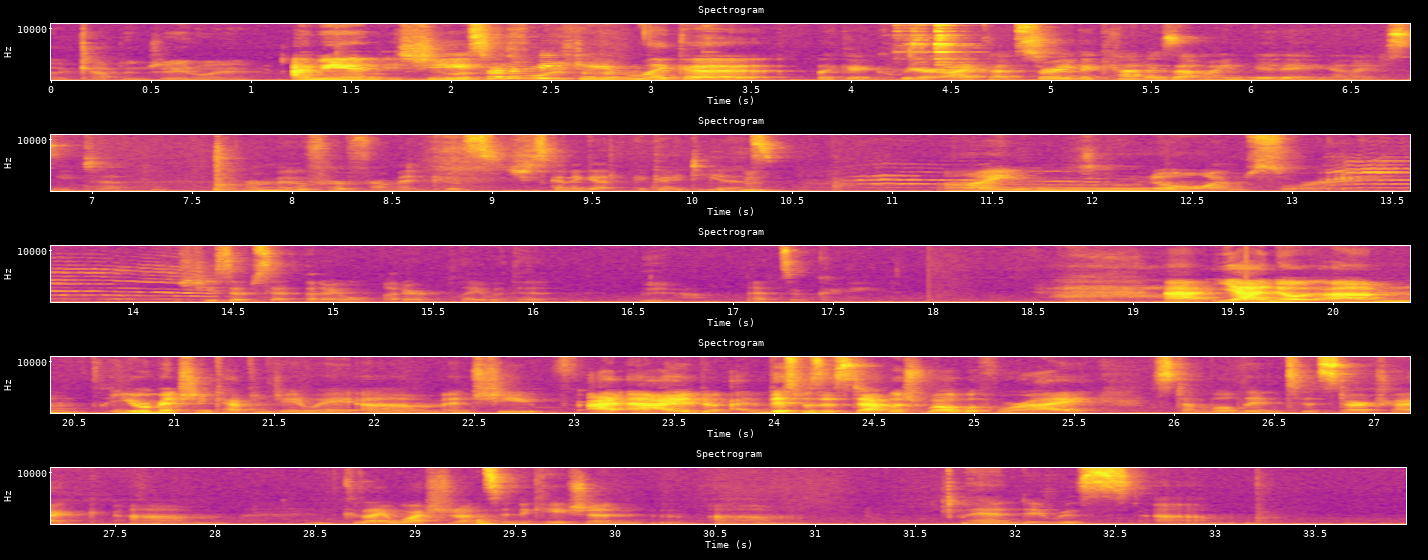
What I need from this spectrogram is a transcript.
uh, Captain Janeway. I mean, she USS sort of Voyager. became like a like a queer icon. Sorry, the cat is at my knitting, and I just need to remove her from it because she's gonna get big ideas. Mm-hmm. I know. I'm sorry. She's upset that I won't let her play with it. Yeah. That's okay. Uh, yeah, no. Um, you were mentioning Captain Janeway, um, and she. I, I. This was established well before I stumbled into Star Trek, because I watched it on syndication, um, and it was um,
